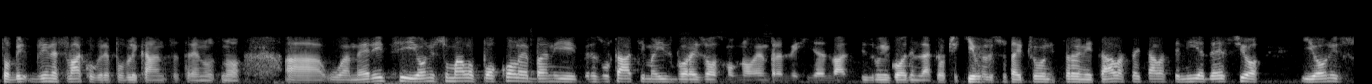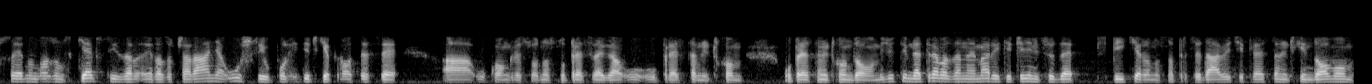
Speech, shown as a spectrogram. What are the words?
To brine svakog republikanca trenutno a, u Americi i oni su malo pokolebani rezultatima izbora iz 8. novembra 2022. godine. Dakle, očekivali su taj čuveni crveni talas, taj talas se nije desio i oni su sa jednom dozom skepsi i razočaranja ušli u političke procese a, u kongresu, odnosno pre svega u, u predstavničkom u predstavničkom domu. Međutim, ne treba zanemariti činjenicu da je spiker, odnosno predsedavajući predstavničkim domom,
